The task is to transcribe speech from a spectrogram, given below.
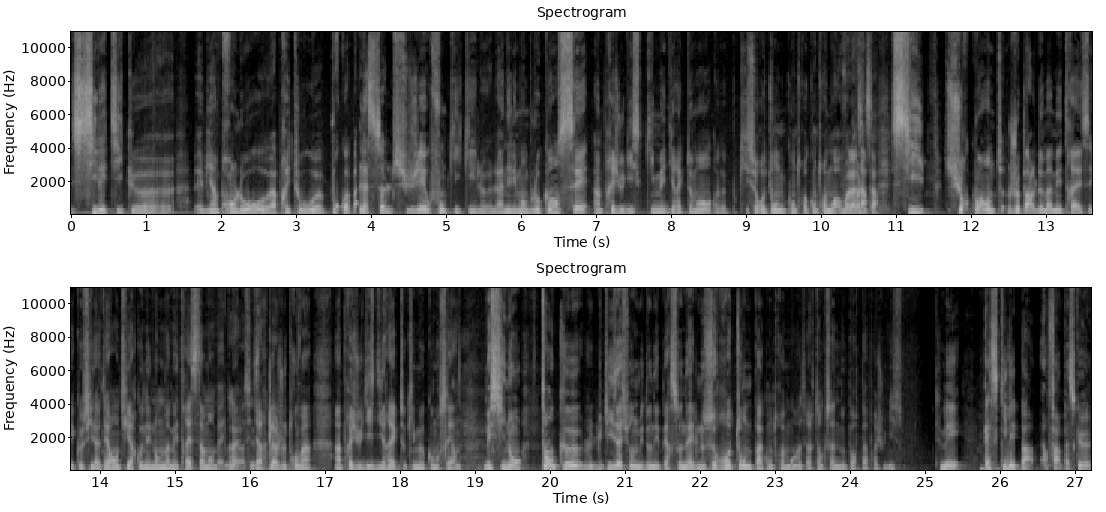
si l'éthique euh, eh bien, prend l'eau, après tout, pourquoi pas? La seule sujet, au fond, qui, qui est un élément bloquant, c'est un préjudice qui met directement, qui se retourne contre, contre moi. Voilà, c'est ça. Si, sur Quant, je parle de ma maîtresse et que si la Terre entière connaît le nom de ma maîtresse, ça m'embête. c'est-à-dire que là, je trouve un, un préjudice direct qui me concerne. Mais sinon, tant que l'utilisation de mes données personnelles ne se retourne pas contre moi, c'est-à-dire tant que ça ne me porte pas préjudice, mais est-ce qu'il n'est pas. Enfin, parce que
